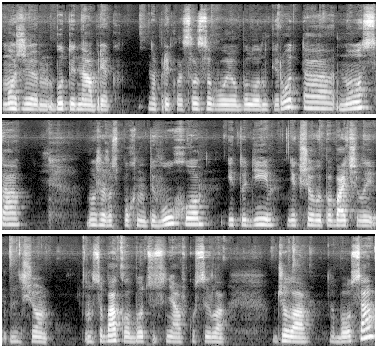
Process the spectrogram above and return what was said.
може бути набряк, наприклад, слизової оболонки рота, носа, може розпухнути вухо. І тоді, якщо ви побачили, що собаку або цуценя вкусила бджола або оса,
